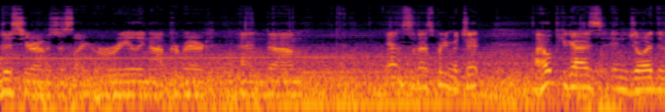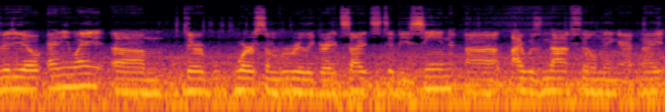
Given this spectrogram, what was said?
this year I was just like really not prepared. And um, yeah, so that's pretty much it. I hope you guys enjoyed the video anyway. Um, there were some really great sights to be seen. Uh, I was not filming at night.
